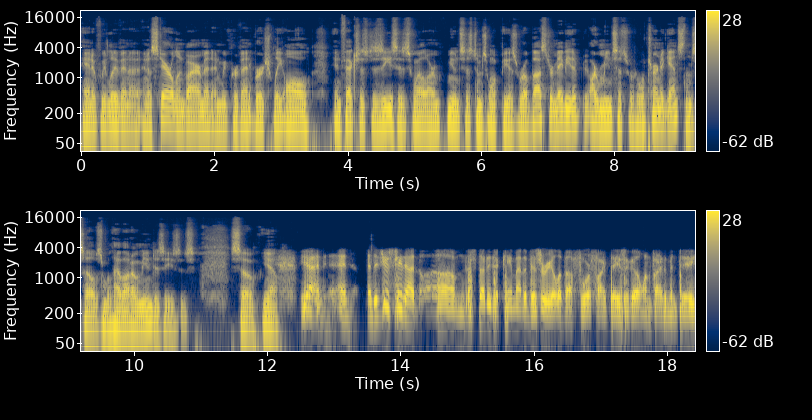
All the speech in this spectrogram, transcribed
And if we live in a in a sterile environment and we prevent virtually all infectious diseases, well, our immune systems won't be as robust, or maybe the, our immune systems will turn against themselves and we'll have autoimmune diseases. So, yeah. Yeah, and and, and did you see that um, study that came out of Israel about four or five days ago on vitamin D?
